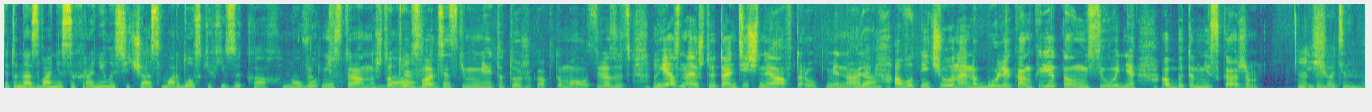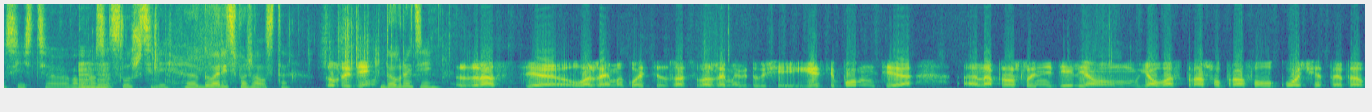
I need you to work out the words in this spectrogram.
Это название сохранилось сейчас в мордовских языках. Но так вот, не странно. Что-то да. вот с латинским у меня это тоже как-то мало связывается. Но я знаю, что это античные авторы упоминали. Да. А вот ничего, наверное, более конкретного мы сегодня об этом не скажем. Еще один у нас есть э, вопрос угу. от слушателей. Э, говорите, пожалуйста. Добрый день. Добрый день. Здравствуйте, уважаемые гости, здравствуйте, уважаемые ведущие. Если помните, э, на прошлой неделе я у вас спрашивал про слово «кочет», это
